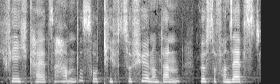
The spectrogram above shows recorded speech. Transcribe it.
die Fähigkeit zu haben, das so tief zu führen und dann wirst du von selbst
